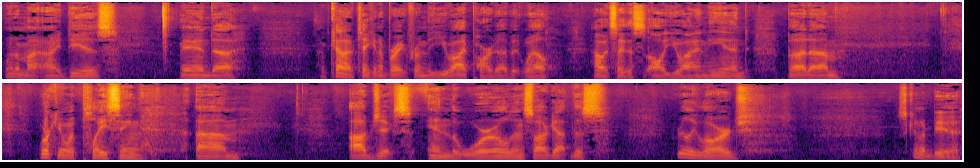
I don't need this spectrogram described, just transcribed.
one of my ideas, and uh, I'm kind of taking a break from the UI part of it. Well, I would say this is all UI in the end, but um, working with placing um, objects in the world, and so I've got this really large. It's going to be a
